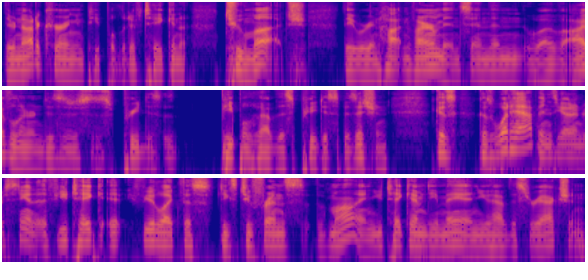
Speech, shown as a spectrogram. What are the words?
They're not occurring in people that have taken too much. They were in hot environments, and then what I've learned is this is predis- people who have this predisposition. Because because what happens, you got to understand, if you take if you're like this, these two friends of mine, you take MDMA and you have this reaction,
